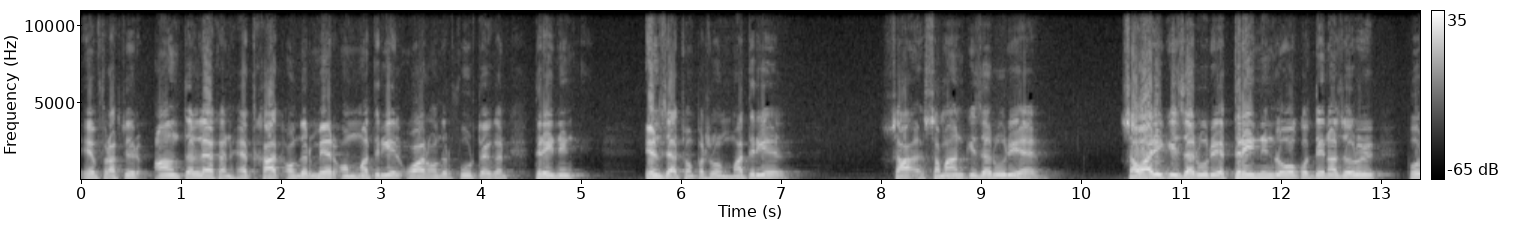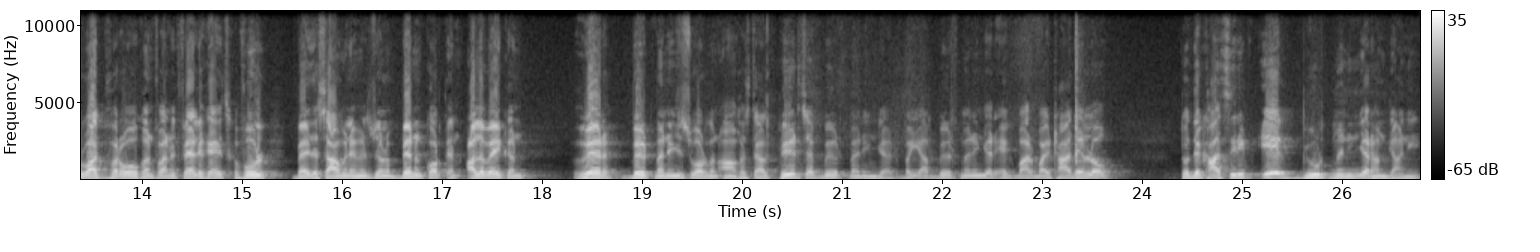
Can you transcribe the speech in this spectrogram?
infrastructuur aan te leggen. Het gaat onder meer om materieel, waaronder voertuigen, training, inzet van persoon, materieel, सामान की ज़रूरी है सवारी की ज़रूरी है ट्रेनिंग लोगों को देना ज़रूरी voor wat verhogen van het veiligheidsgevoel bij de samenleving zullen binnenkort in alle wijken weer buurtmanagers worden aangesteld. फिर से buurt manager भैया buurt manager एक बार बैठा दें लोग तो दिखा सिर्फ एक buurt manager हम जानी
